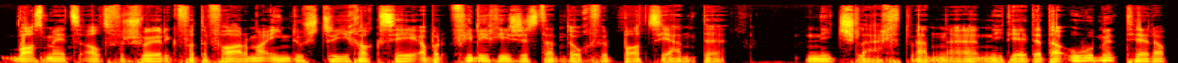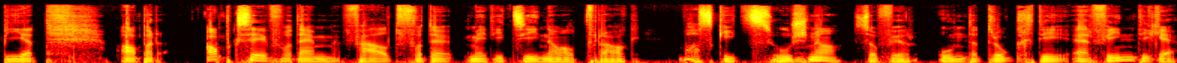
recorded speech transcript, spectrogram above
was man jetzt als Verschwörung von der Pharmaindustrie kann sehen aber vielleicht ist es dann doch für Patienten nicht schlecht, wenn äh, nicht jeder da therapiert. Aber abgesehen von dem Feld von der Medizin einmal die Frage, was gibt es sonst noch so für unterdrückte Erfindungen?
